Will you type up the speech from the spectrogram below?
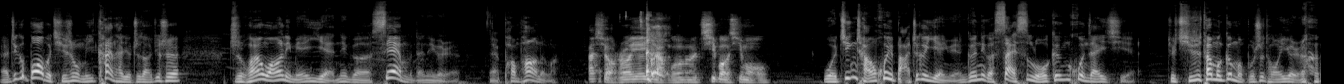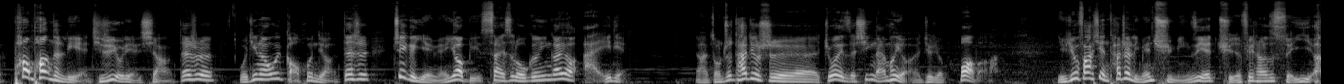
哎，这个 Bob 其实我们一看他就知道，就是《指环王》里面演那个 Sam 的那个人，哎，胖胖的嘛。他小时候也演过七宝奇谋。我经常会把这个演员跟那个塞斯·罗根混在一起，就其实他们根本不是同一个人。胖胖的脸其实有点像，但是我经常会搞混掉。但是这个演员要比塞斯·罗根应该要矮一点啊。总之，他就是 Joyce 的新男朋友，就叫 Bob 啊。你就发现他这里面取名字也取得非常的随意啊，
